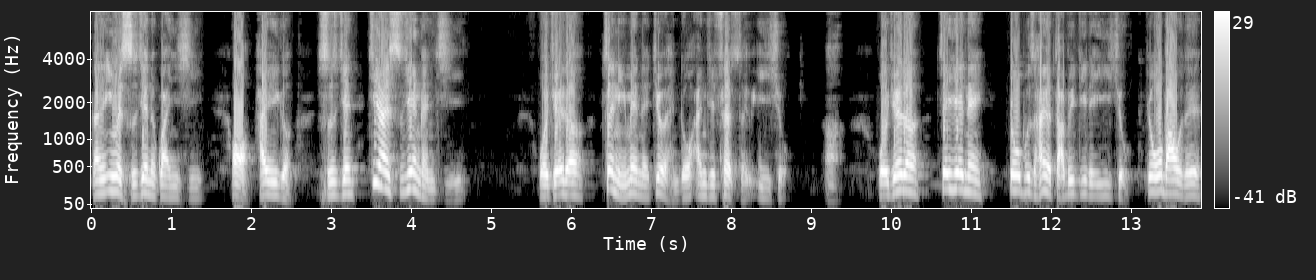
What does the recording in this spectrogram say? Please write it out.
但是因为时间的关系，哦，还有一个时间，既然时间很急，我觉得这里面呢就有很多 antitrust 的 issue 啊，我觉得这些呢都不是，还有 WD 的 issue，就我把我的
